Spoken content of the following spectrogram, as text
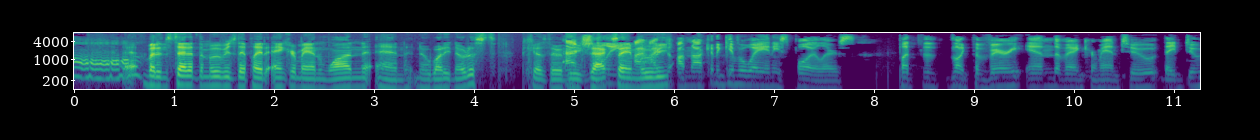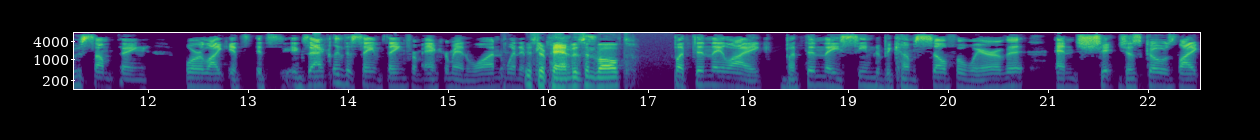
Oh. But instead, at the movies, they played Anchorman One, and nobody noticed because they're the exact Actually, same I- movie. I, am not going to give away any spoilers, but the like the very end of Anchorman 2, they do something or like it's it's exactly the same thing from Anchorman 1 when it Is there begins, pandas involved? But then they like, but then they seem to become self-aware of it, and shit just goes like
